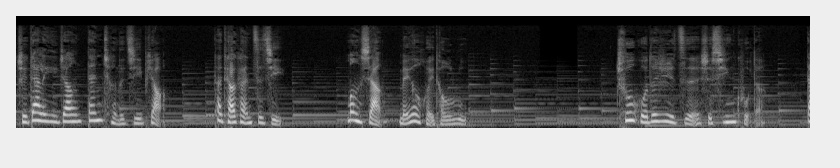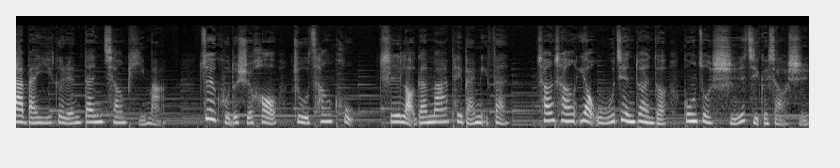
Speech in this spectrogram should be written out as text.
只带了一张单程的机票。他调侃自己：“梦想没有回头路。”出国的日子是辛苦的，大白一个人单枪匹马，最苦的时候住仓库，吃老干妈配白米饭。常常要无间断的工作十几个小时。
